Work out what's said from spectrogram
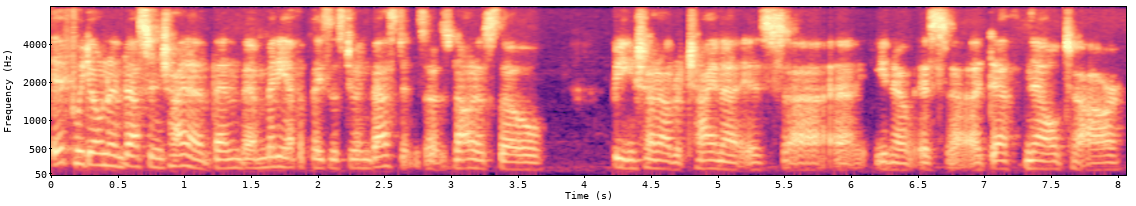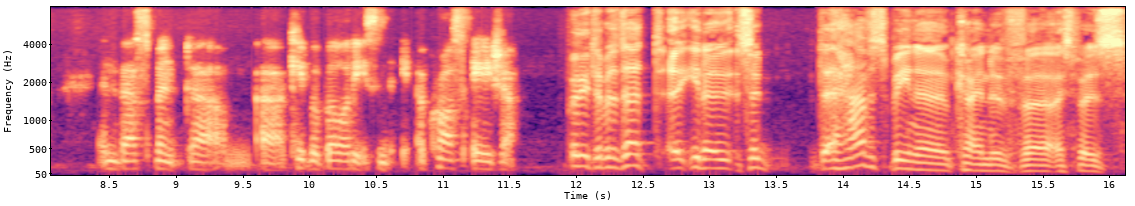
if we don't invest in China, then there are many other places to invest in. So it's not as though being shut out of China is, uh, uh, you know, is a death knell to our investment um, uh, capabilities in, across Asia. But, that, uh, you know, so there has been a kind of, uh, I suppose,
